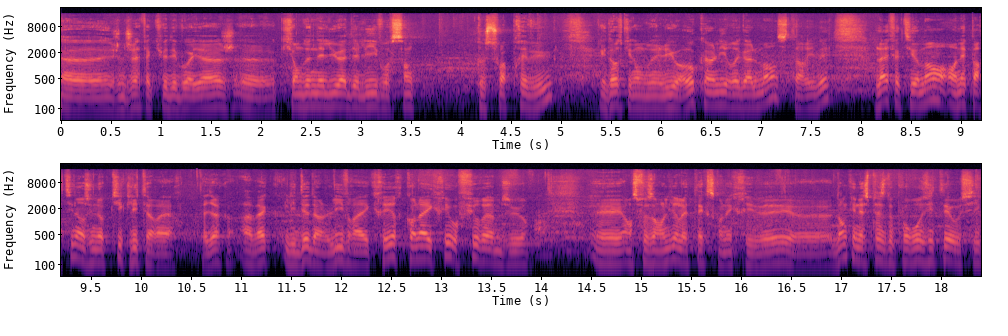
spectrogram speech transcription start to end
Euh, j'ai déjà effectué des voyages euh, qui ont donné lieu à des livres sans que ce soit prévu, et d'autres qui n'ont donné lieu à aucun livre également, c'est arrivé. Là, effectivement, on est parti dans une optique littéraire, c'est-à-dire avec l'idée d'un livre à écrire qu'on a écrit au fur et à mesure et en se faisant lire les textes qu'on écrivait. Euh, donc une espèce de porosité aussi.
